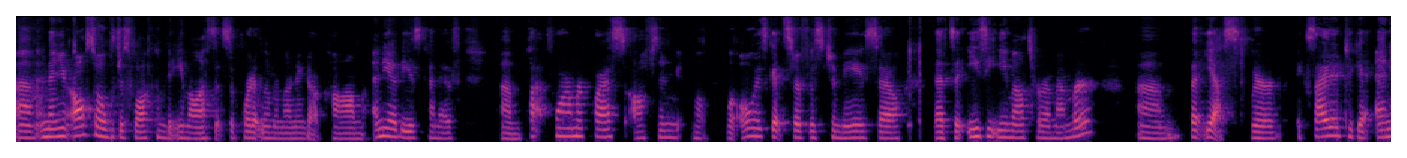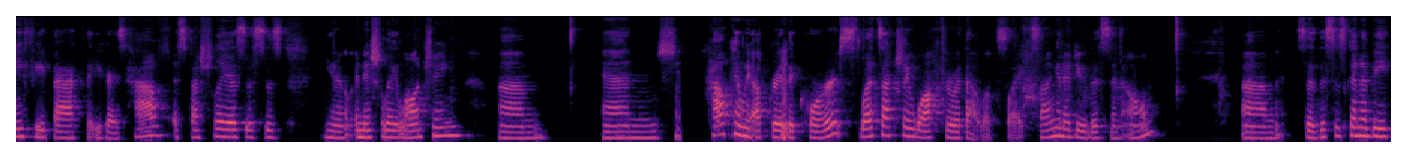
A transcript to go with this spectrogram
Um, and then you're also just welcome to email us at support at lumenlearning.com. Any of these kind of um, platform requests often will, will always get surfaced to me, so that's an easy email to remember. Um, but yes, we're excited to get any feedback that you guys have, especially as this is, you know, initially launching. Um, and how can we upgrade the course? Let's actually walk through what that looks like. So I'm going to do this in OHM. Um, so this is going to be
